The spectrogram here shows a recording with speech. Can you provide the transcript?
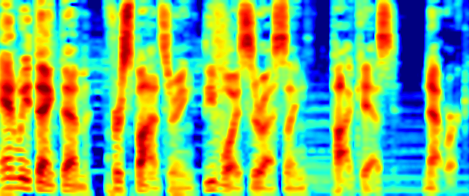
And we thank them for sponsoring the Voices of Wrestling Podcast Network.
